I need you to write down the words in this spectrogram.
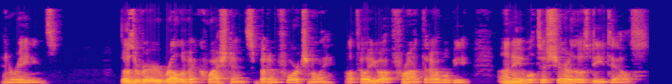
and ratings. Those are very relevant questions, but unfortunately, I'll tell you up front that I will be unable to share those details.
